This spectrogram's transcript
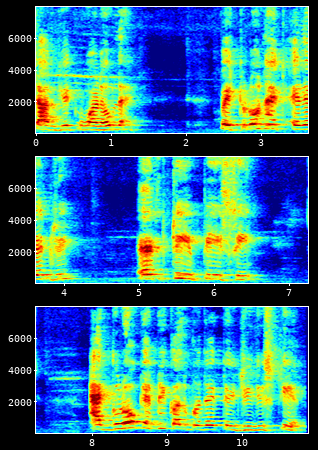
टार्गेट वाढवलं आहे Petronet L N G N T P C ॲग्रोकेमिकलमध्ये तेजी दिसते आहे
